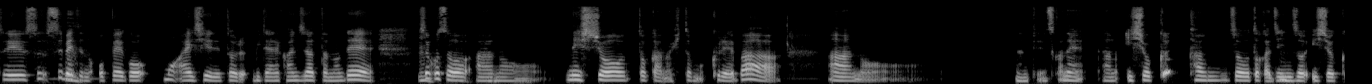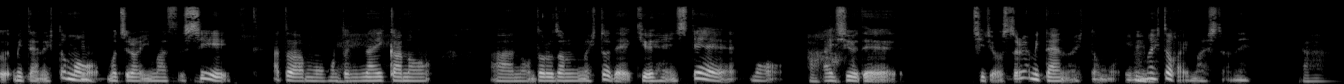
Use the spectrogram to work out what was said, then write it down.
というす、すべてのオペ後も ICU で取るみたいな感じだったので、それこそ、うん。うんうんあの、熱傷とかの人も来れば、あの、なんていうんですかね、あの、移植肝臓とか腎臓移植みたいな人ももちろんいますし、あとはもう本当に内科の、あの、ドロドロの人で急変して、もう ICU で治療するみたいな人も、いろんな人がいましたね。あー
